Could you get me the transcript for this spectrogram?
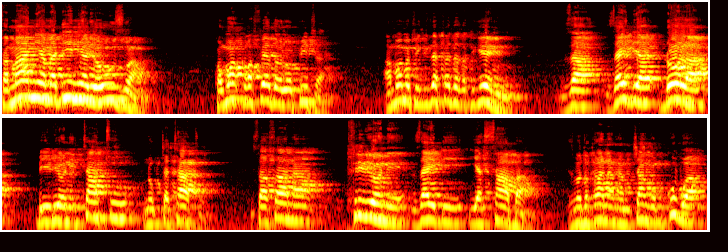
thamani ya madini yaliyouzwa kwa mwaka wa fedha uliopita ambao umetuingizia fedha za kigeni za zaidi ya dola bilioni tatu nukta tatu. Sawasawa na trilioni zaidi ya saba zimetokana na mchango mkubwa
